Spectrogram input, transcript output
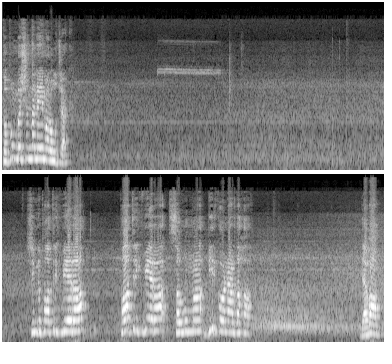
Topun başında Neymar olacak. Şimdi Patrick Vieira. Patrick Vieira savunma bir korner daha. Devam.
